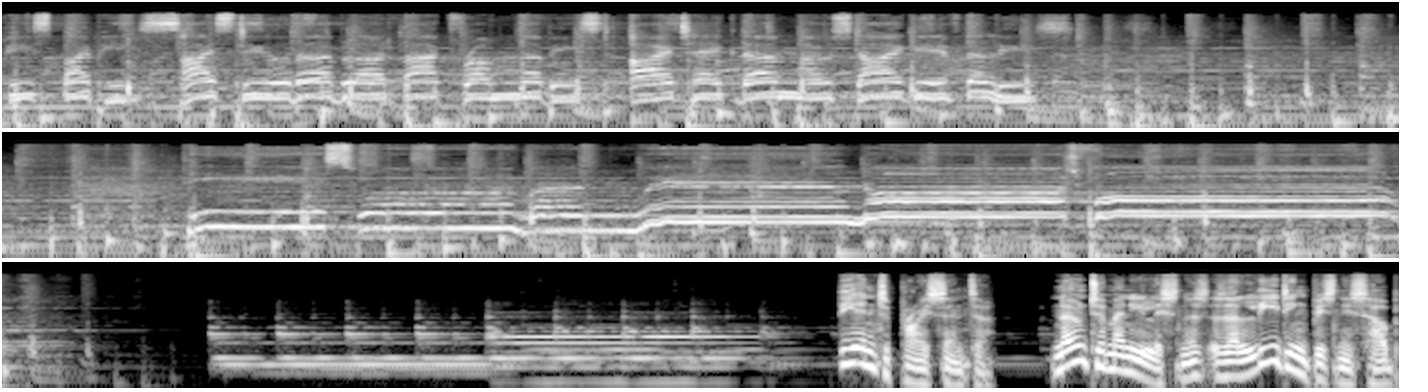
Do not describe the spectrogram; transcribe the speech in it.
piece by piece. I steal the blood back from the beast. I take the most, I give the least. This woman will not fall. The Enterprise Centre, known to many listeners as a leading business hub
